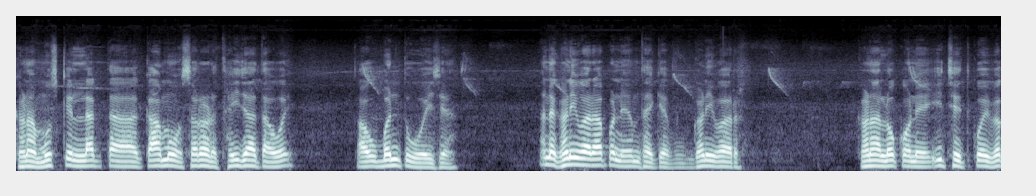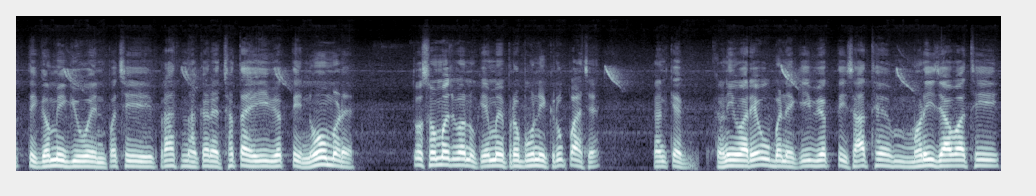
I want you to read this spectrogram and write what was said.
ઘણા મુશ્કેલ લાગતા કામો સરળ થઈ જતા હોય આવું બનતું હોય છે. અને ઘણીવાર આપણને એમ થાય કે ઘણીવાર ઘણા લોકોને ઈચ્છિત કોઈ વ્યક્તિ ગમી ગયું હોય ને પછી પ્રાર્થના કરે, છતાંય એ વ્યક્તિ ન મળે, તો સમજવાનું કે એમાંય પ્રભુની કૃપા છે. કારણ કે ઘણીવાર એવું બને કે એ વ્યક્તિ સાથે મળી જવાથી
